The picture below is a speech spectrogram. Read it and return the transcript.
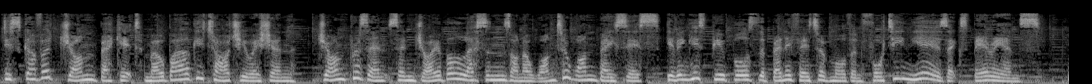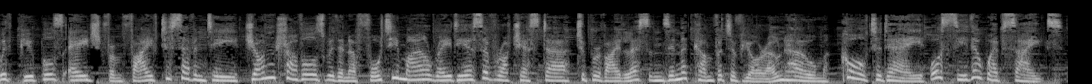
Discover John Beckett Mobile Guitar Tuition. John presents enjoyable lessons on a one to one basis, giving his pupils the benefit of more than 14 years' experience. With pupils aged from 5 to 70, John travels within a 40 mile radius of Rochester to provide lessons in the comfort of your own home. Call today or see the website.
